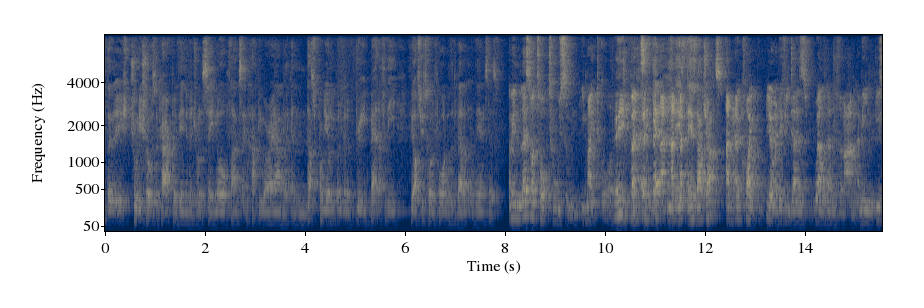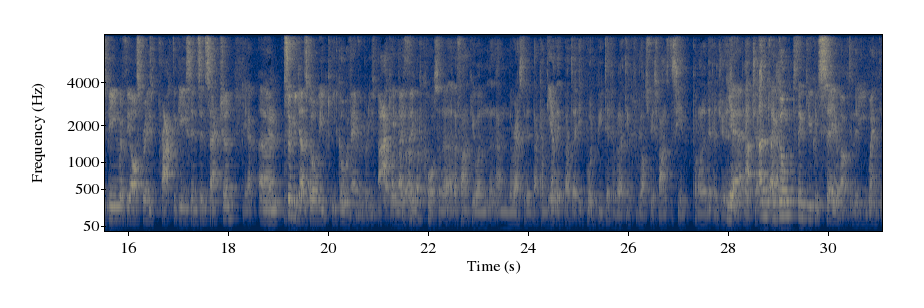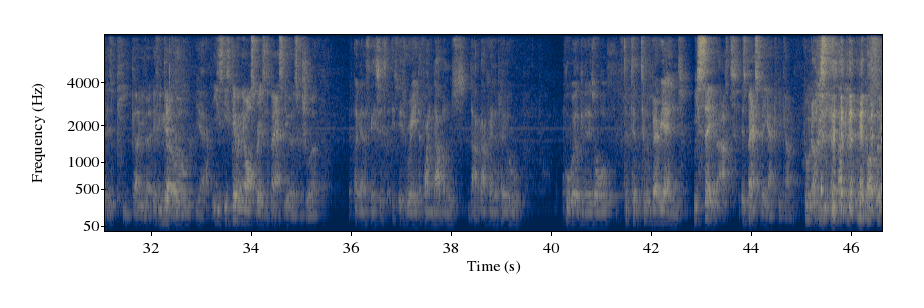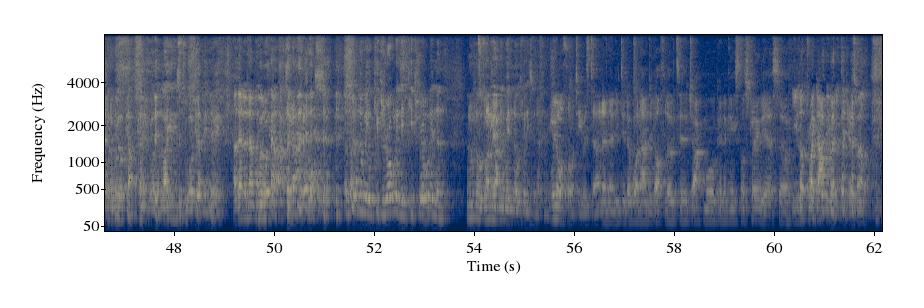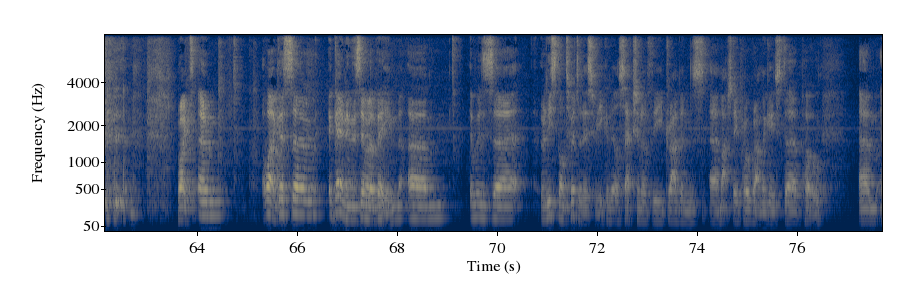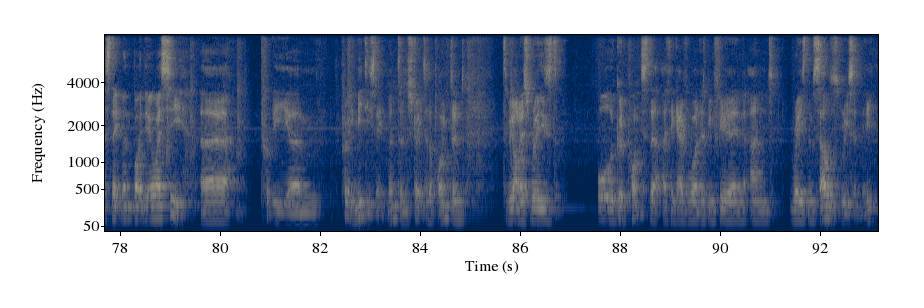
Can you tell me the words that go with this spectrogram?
it truly shows the character of the individual to say, no, thanks, I'm happy where I am. Like, and that's probably only going to breed better for the, the Austrians going forward with the development of the youngsters. I mean, let's not talk too soon. He might go. But Yeah, there's, there's that chance. and, and quite, you know, and if he does, well done to the man. I mean, he's been with the Ospreys practically since inception. Yeah. Um, So if he does go, he'd, he'd go with everybody's backing, I Of- think. Of course, and a, and a thank you and, and the rest of it that comes Yeah. with it. But uh, it would be difficult, I think, for the Ospreys fans to see him put on a different jersey. Yeah, play just and I well. don't think you could say about him that he went at his peak either. If he did No. go, Yeah, he's, he's given the Ospreys his best years for sure. Again, I think it's, it's, it's rare to find that one who's that, that kind of player who who will give it his all to, to, to the very end. We say that, his best may yet to become. Who knows? Exactly. We've got, we've got a World Cup coming, we've got the Lions tour coming. Where, and then another and World we'll- Cup. After that, of course. and the wheel keeps rolling, it keeps rolling, and But who knows? Only Alun Wyn knows when he's going to finish. We all thought he was done, and then he did a one-handed offload to Jack Morgan against Australia. So He looked right happy when he did it as well. right, um, well, I guess um, again in a similar vein, um, it was uh, released on Twitter this week a little section of the Dragons uh, matchday program against uh, Pau. Um, a statement by the OSC, uh, pretty um, pretty meaty statement and straight to the point, and to be honest, raised all the good points that I think everyone has been feeling and raised themselves recently.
